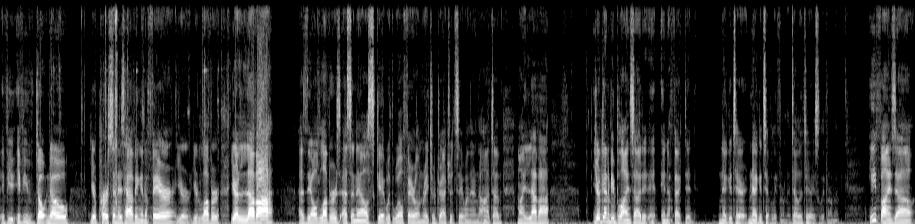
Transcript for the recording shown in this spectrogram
If you if you don't know your person is having an affair, your your lover, your lover as the old lovers SNL skit with Will Ferrell and Rachel Dratch would say when they're in the hot tub, my lover, you're going to be blindsided and, and affected negative, negatively from it, deleteriously from it. He finds out.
